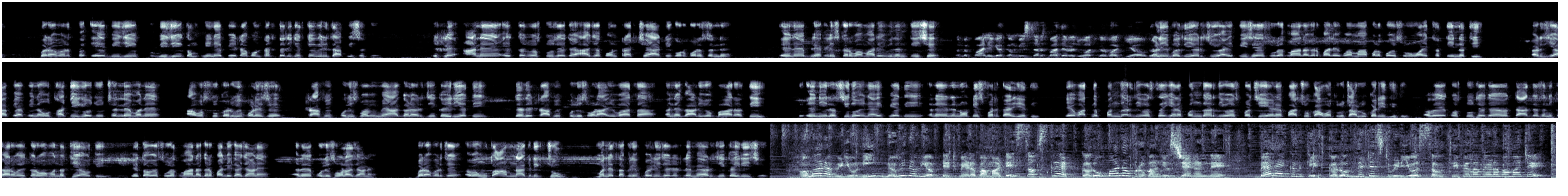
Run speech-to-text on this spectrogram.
બરાબર, તો એ બીજી બીજી કંપનીને પેટા કોન્ટ્રાક્ટ તરીકે કેવી રીતે આપી શકે? એટલે આને એક જ વસ્તુ છે કે આ જે કોન્ટ્રાક્ટ છે આરટી કોર્પોરેશનને એને બ્લેકલિસ્ટ કરવા મારી વિનંતી છે. તમે પાલિકા કમિશનર પાસે રજૂઆત કરવા ગયા હો? ઘણી બધી અરજીઓ આપી છે સુરત મહાનગરપાલિકામાં પણ કોઈ સુનવાઈ થતી નથી. અરજી આપી આપીને હું થાકી ગયો છું. છેલ્લે મને આ વસ્તુ કરવી પડે છે. ટ્રાફિક પોલીસમાં બી મેં આગળ અરજી કરી હતી. ત્યાંથી ટ્રાફિક પોલીસવાળા આવ્યા હતા અને ગાડીઓ બહાર હતી. એની રસીદો એને આપી હતી અને એને નોટિસ ફરકાવી હતી. એ વાતને પંદર દિવસ થઈ ગયા અને પંદર દિવસ પછી એણે પાછું કાવતરું ચાલુ કરી દીધું. હવે એક વસ્તુ છે કે કાયદેસરની કાર્યવાહી કરવામાં નથી આવતી, એ તો હવે સુરત મહાનગરપાલિકા જાણે અને પોલીસવાળા જાણે. બરાબર છે? હવે હું તો આમ નાગરિક છું. મને તકલીફ પડી છે એટલે મેં અરજી કરી છે. અમારા વિડીયોની નવી નવી અપડેટ મેળવવા માટે સબસ્ક્રાઇબ કરો માનવ પ્રભા ન્યૂઝ ચેનલને. બેલ આઇકન ક્લિક કરો લેટેસ્ટ વીડિયો સૌથી પહેલા મેળવવા માટે.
